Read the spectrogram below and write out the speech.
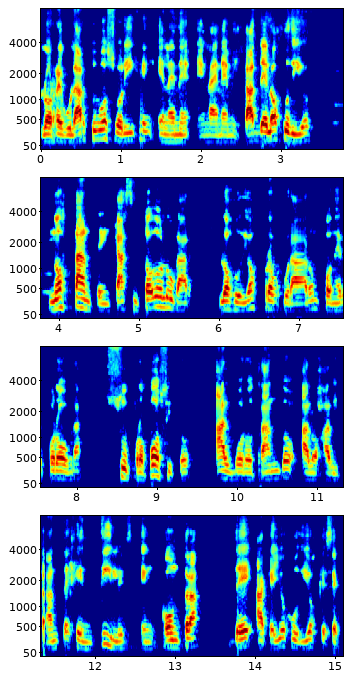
lo regular tuvo su origen en la, en la enemistad de los judíos, no obstante, en casi todo lugar, los judíos procuraron poner por obra su propósito alborotando a los habitantes gentiles en contra de aquellos judíos que se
